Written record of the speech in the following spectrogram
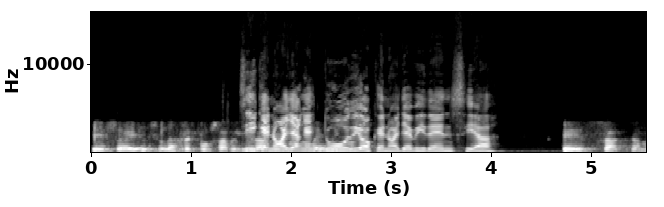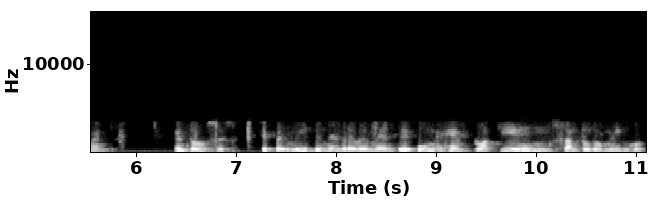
esa es la responsabilidad. Sí, que no hayan estudios, que no haya evidencia. Exactamente. Entonces, eh, permíteme brevemente un ejemplo aquí en Santo Domingo.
